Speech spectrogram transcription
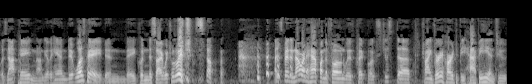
was not paid, and on the other hand it was paid, and they couldn't decide which was which. So. I spent an hour and a half on the phone with QuickBooks, just uh, trying very hard to be happy and to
